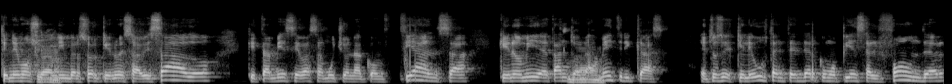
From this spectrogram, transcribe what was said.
Tenemos un inversor que no es avesado, que también se basa mucho en la confianza, que no mide tanto las métricas, entonces que le gusta entender cómo piensa el founder,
